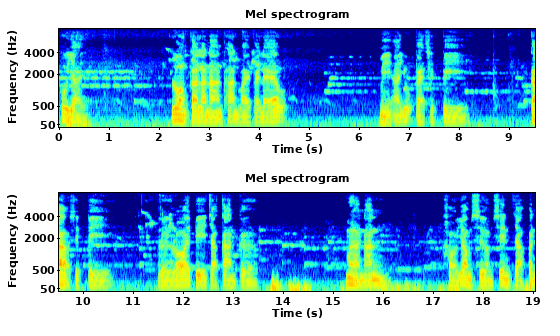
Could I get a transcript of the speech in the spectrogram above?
ผู้ใหญ่ ล่วงกาลนานผ่านวัยไปแล้ว มีอายุ 80 ปี 90 ปี หรือร้อยปีจากการเกิด เมื่อนั้น เขาย่อมเสื่อมสิ้นจากปัญ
